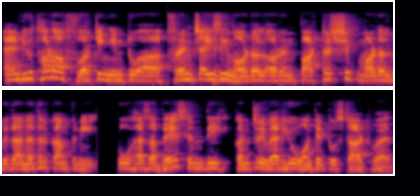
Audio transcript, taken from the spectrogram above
And you thought of working into a franchisee model or in partnership model with another company who has a base in the country where you wanted to start with.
